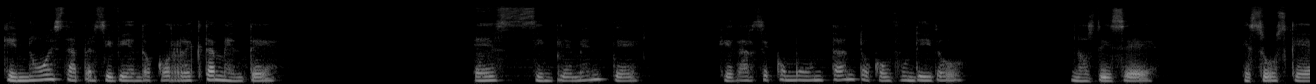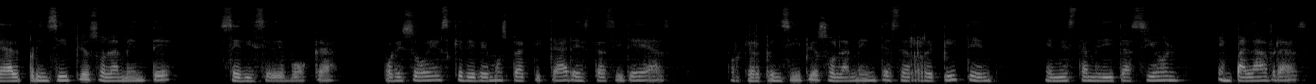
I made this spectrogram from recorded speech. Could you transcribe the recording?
que no está percibiendo correctamente es simplemente quedarse como un tanto confundido. Nos dice Jesús que al principio solamente se dice de boca, por eso es que debemos practicar estas ideas, porque al principio solamente se repiten en esta meditación en palabras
